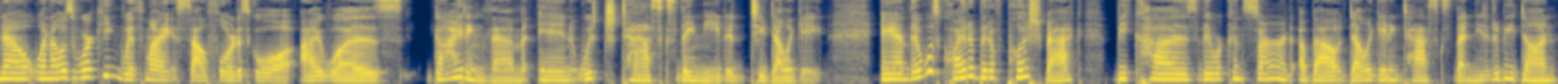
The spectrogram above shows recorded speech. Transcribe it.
Now, when I was working with my South Florida school, I was guiding them in which tasks they needed to delegate. And there was quite a bit of pushback because they were concerned about delegating tasks that needed to be done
